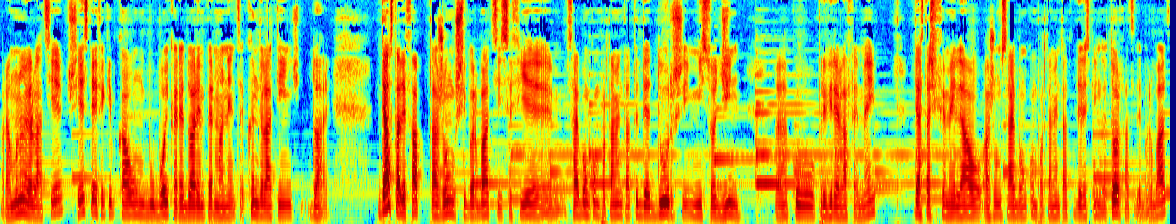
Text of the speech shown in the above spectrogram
rămân în relație și este efectiv ca un buboi care doare în permanență. Când îl atingi, doare. De asta, de fapt, ajung și bărbații să fie, să aibă un comportament atât de dur și misogin uh, cu privire la femei. De asta și femeile au ajuns să aibă un comportament atât de respingător față de bărbați,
